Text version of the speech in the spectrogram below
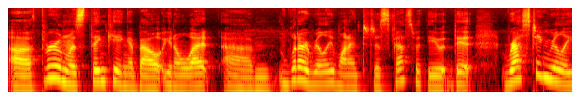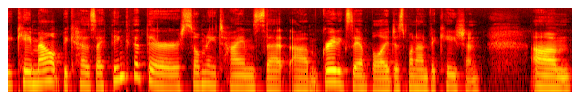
uh, through and was thinking about you know what um, what I really wanted to discuss with you. The resting really came out because I think that there are so many times that um, great example. I just went on vacation. Um,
